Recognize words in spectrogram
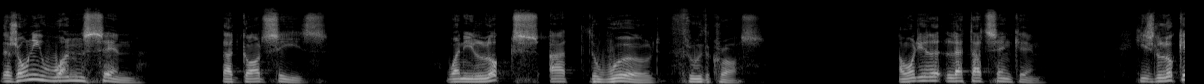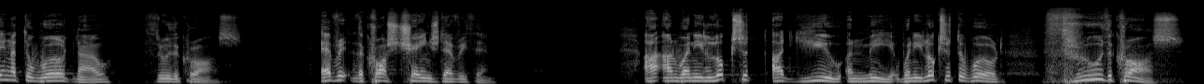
There's only one sin that God sees when He looks at the world through the cross. I want you to let that sink in. He's looking at the world now through the cross. Every, the cross changed everything. And when he looks at, at you and me, when he looks at the world through the cross,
